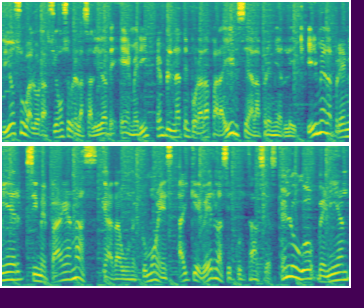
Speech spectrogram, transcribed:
Dio su valoración sobre la salida de Emery en plena temporada para irse a la Premier League. Irme a la Premier si me pagan más. Cada uno es como es, hay que ver las circunstancias. En Lugo venían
